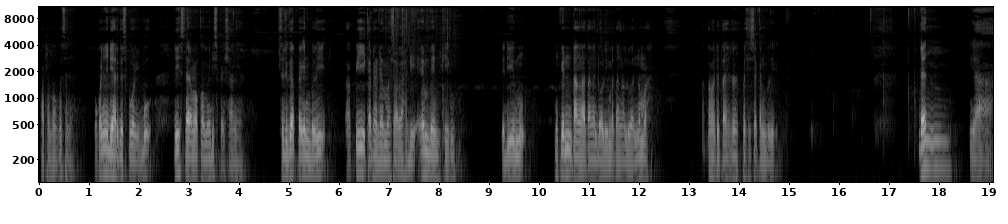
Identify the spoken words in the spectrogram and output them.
450 ya? Pokoknya di harga 10.000 di stand komedi spesialnya. Saya juga pengen beli tapi karena ada masalah di M banking jadi mu mungkin tanggal-tanggal 25 tanggal 26 lah. Atau hari terakhir pasti saya akan beli. Dan ya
